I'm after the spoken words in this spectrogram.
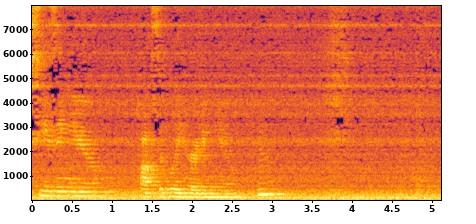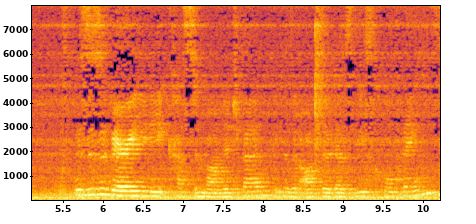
teasing you, possibly hurting you. Mm-hmm. This is a very unique custom bondage bed because it also does these cool things.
